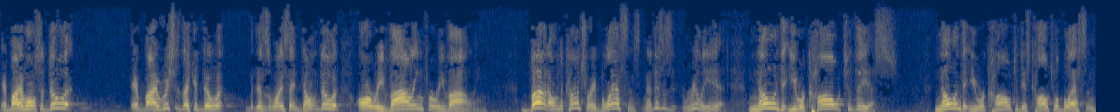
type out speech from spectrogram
Everybody wants to do it. Everybody wishes they could do it, but this is what he's saying. Don't do it or reviling for reviling. But on the contrary, blessings. Now this is really it. Knowing that you were called to this, knowing that you were called to this, called to a blessing,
